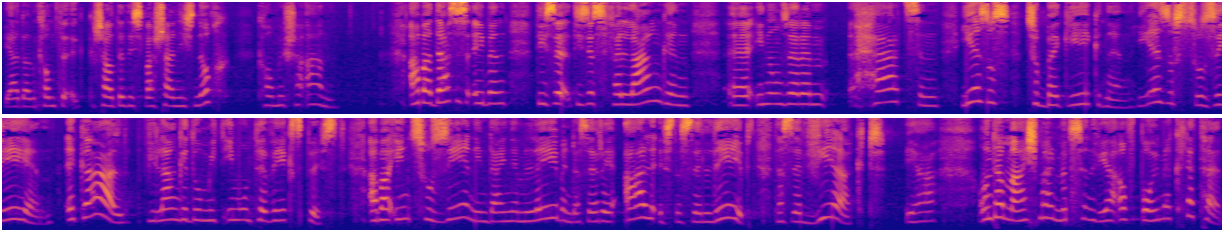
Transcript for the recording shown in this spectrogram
Ja, dann kommt, schaut er dich wahrscheinlich noch komischer an. Aber das ist eben diese, dieses Verlangen äh, in unserem Herzen, Jesus zu begegnen, Jesus zu sehen, egal wie lange du mit ihm unterwegs bist, aber ihn zu sehen in deinem Leben, dass er real ist, dass er lebt, dass er wirkt, ja. Und dann manchmal müssen wir auf Bäume klettern.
